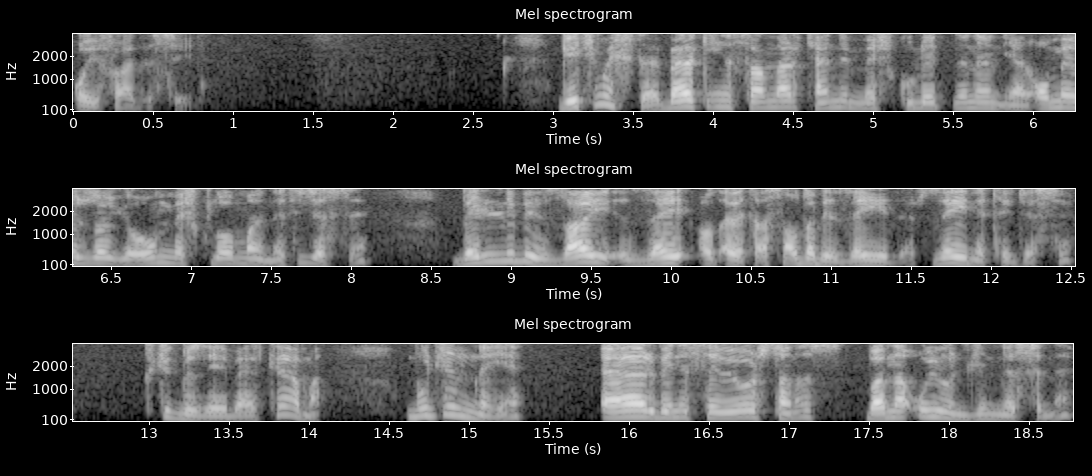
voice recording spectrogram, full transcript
o ifadesiyle. Geçmişte belki insanlar kendi meşguliyetlerinin yani o mevzuda yoğun meşgul olmanın neticesi belli bir zay, zey, evet aslında o da bir zeyidir. Zey neticesi. Küçük bir zey belki ama bu cümleyi eğer beni seviyorsanız bana uyun cümlesini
